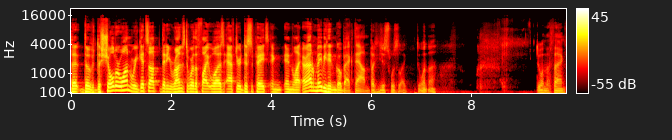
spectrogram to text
The, the the shoulder one where he gets up, then he runs to where the fight was after it dissipates, and, and like or I don't maybe he didn't go back down, but he just was like doing the doing the thing.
